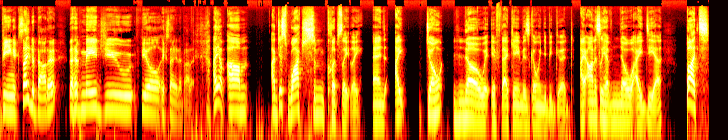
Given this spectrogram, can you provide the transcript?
being excited about it that have made you feel excited about it. I am um I've just watched some clips lately and I don't know if that game is going to be good. I honestly have no idea. But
